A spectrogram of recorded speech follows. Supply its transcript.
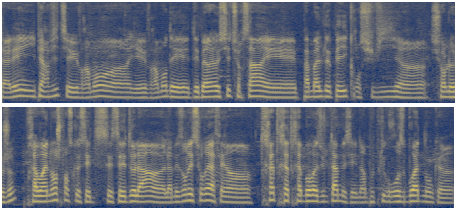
allé hyper vite. Il y a eu vraiment, euh, il y a eu vraiment des, des belles réussites sur ça et pas mal de pays qui ont suivi euh, sur le jeu. Après, ouais, non, je pense que c'est ces deux-là. Euh, La Maison des Souris a fait un très très très beau résultat, mais c'est une un peu plus grosse boîte, donc euh,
